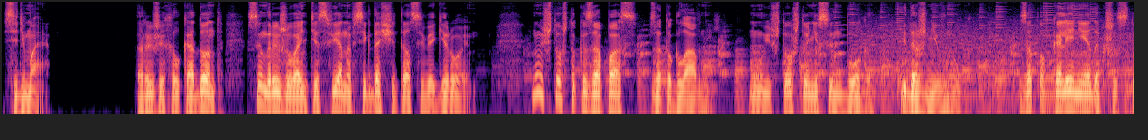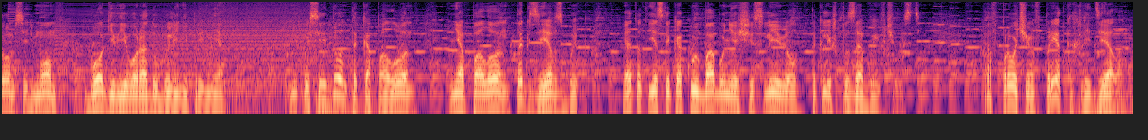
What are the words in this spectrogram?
Седьмая. Рыжий Халкадонт, сын рыжего антисфена, всегда считал себя героем. Ну и что, что Казапас, зато главный. Ну и что, что не сын бога, и даже не внук. Зато в колене эдак шестом, седьмом боги в его роду были непременно. Не Посейдон, так Аполлон, не Аполлон, так Зевс бык. Этот, если какую бабу не осчастливил, так лишь по забывчивости. А впрочем, в предках ли дело?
